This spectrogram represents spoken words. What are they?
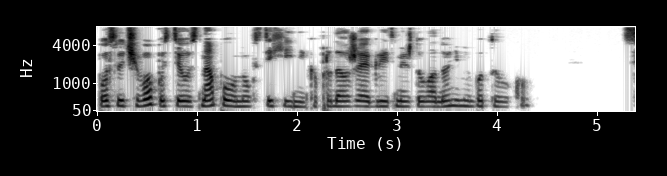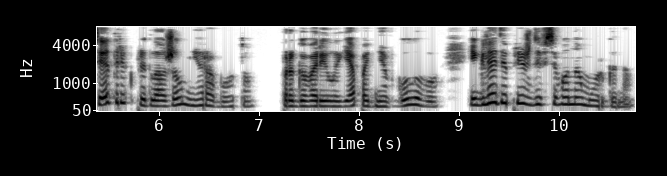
после чего опустилась на пол ног стихийника, продолжая греть между ладонями бутылку. «Седрик предложил мне работу», — проговорила я, подняв голову и глядя прежде всего на Моргана.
